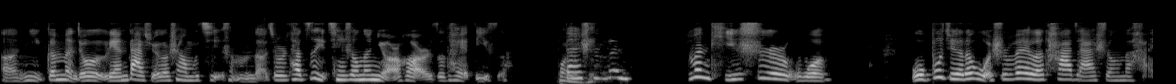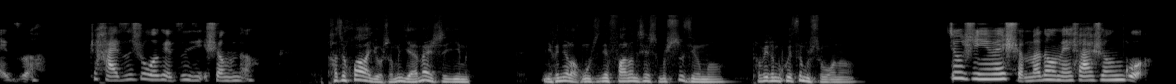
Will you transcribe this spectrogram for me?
呃，你根本就连大学都上不起什么的，就是她自己亲生的女儿和儿子她也 diss。但是问问题是我我不觉得我是为了他家生的孩子，这孩子是我给自己生的。他这话有什么言外之意吗？你和你老公之间发生了些什么事情吗？他为什么会这么说呢？就是因为什么都没发生过，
